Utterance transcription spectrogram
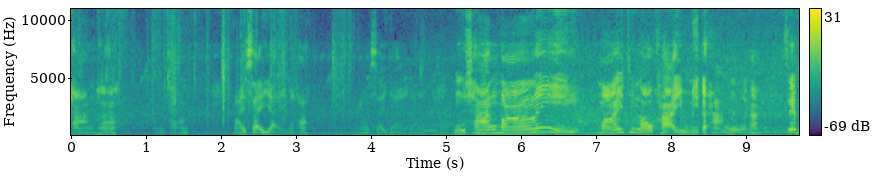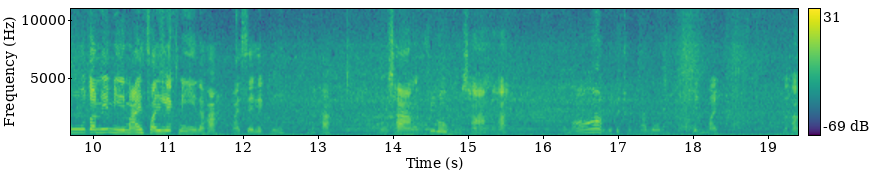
ช้างนะคะหูช้าง ไม้ไซส์ใหญ่นะคะไม้ไซส์ใหญ่นะคะหูช้างไม้ไม้ที่เราขายอยู่มีกระถางหนึ่งนะคะเซบูตอนนี้มีไม้ไซส์เล็กมีนะคะ ไม้ไซส์เล็กมีนะคะหูช้างฟิโลหูช้างนะคะเดี๋ยวมากเดี๋ยวไปชมด้านโน้นเห็นไหมนะคะ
